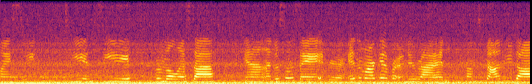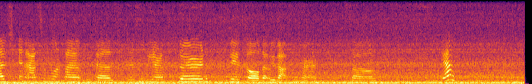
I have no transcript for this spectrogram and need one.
my sweet TNC from Melissa. And I just want to say, if you're in the market for a new ride, come to Mountain View Dodge and ask for Melissa because this will be our third vehicle that we got from her.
